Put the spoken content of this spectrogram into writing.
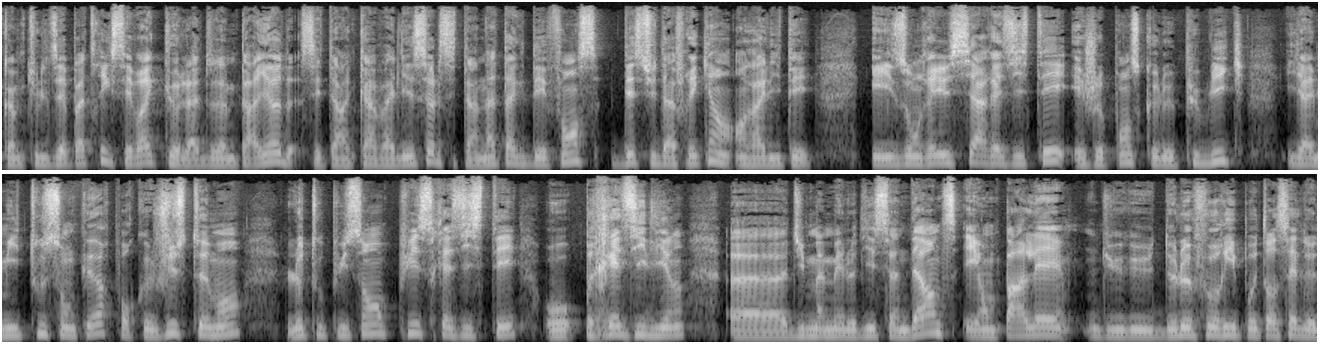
comme tu le disais Patrick. C'est vrai que la deuxième période, c'était un cavalier seul, c'était un attaque-défense des Sud-Africains en réalité. Et ils ont réussi à résister et je pense que le public y a mis tout son cœur pour que justement le tout-puissant puisse résister aux Brésiliens euh, du Mamelody Sundowns. Et on parlait du, de l'euphorie potentielle de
